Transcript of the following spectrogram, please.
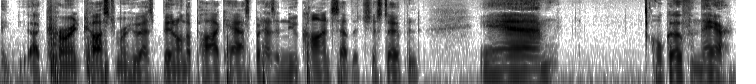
a, a, current customer who has been on the podcast but has a new concept that's just opened, and we'll go from there.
